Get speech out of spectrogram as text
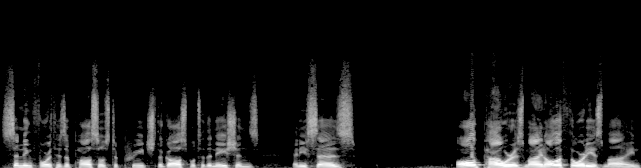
sending forth his apostles to preach the gospel to the nations, and he says, All power is mine, all authority is mine.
